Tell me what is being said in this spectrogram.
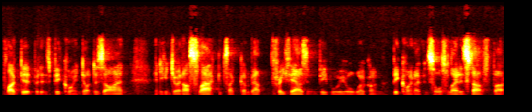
plugged it, but it's bitcoin.design and you can join our Slack. It's like got about 3,000 people who all work on Bitcoin open source related stuff. But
